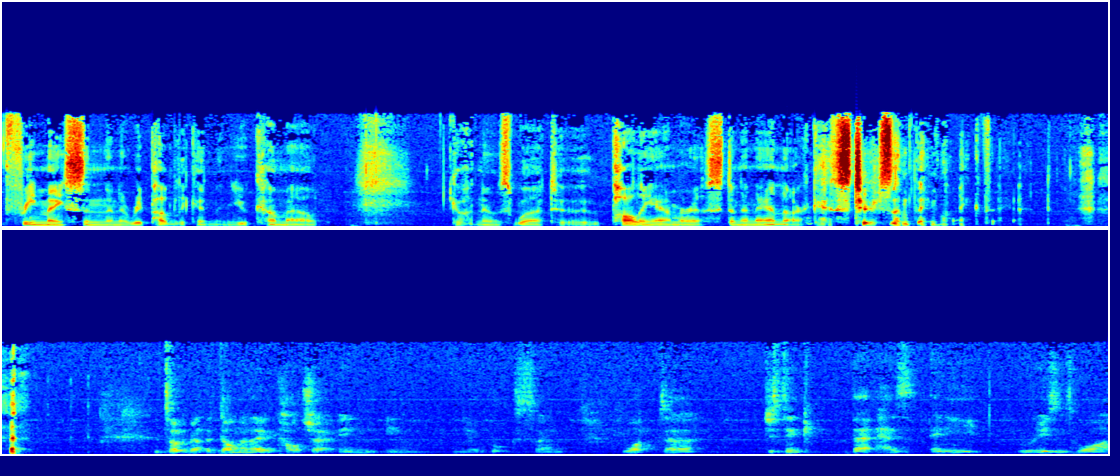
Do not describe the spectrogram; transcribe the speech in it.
Freemason and a Republican, and you come out God knows what, a polyamorist and an anarchist or something like that. you talk about the dominated culture in, in, in your books. Um, what uh, do you think that has any reasons why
